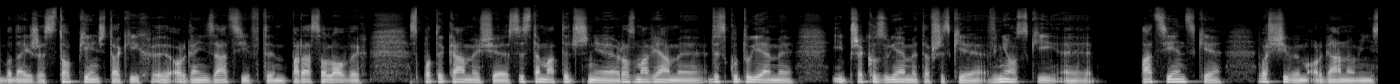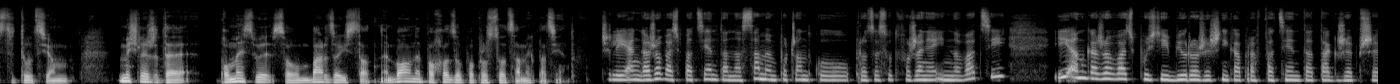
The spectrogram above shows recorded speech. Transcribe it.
bodajże 105 takich y, organizacji, w tym parasolowych. Spotykamy się systematycznie, rozmawiamy, dyskutujemy i przekazujemy te wszystkie wnioski y, pacjenckie właściwym organom i instytucjom. Myślę, że te pomysły są bardzo istotne, bo one pochodzą po prostu od samych pacjentów. Czyli angażować pacjenta na samym początku procesu tworzenia innowacji i angażować później Biuro Rzecznika Praw Pacjenta także przy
